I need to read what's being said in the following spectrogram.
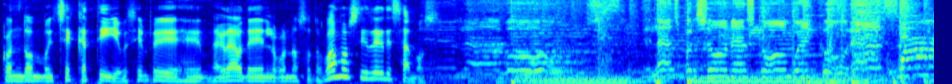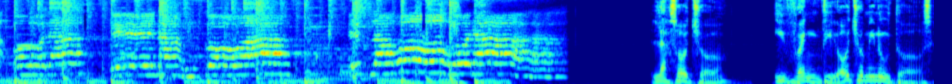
con don Moisés Castillo, que siempre es un agrado tenerlo con nosotros. Vamos y regresamos. La voz de las personas con buen corazón. Las 8 y 28 minutos.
